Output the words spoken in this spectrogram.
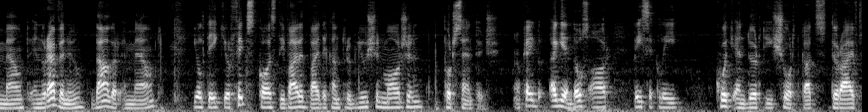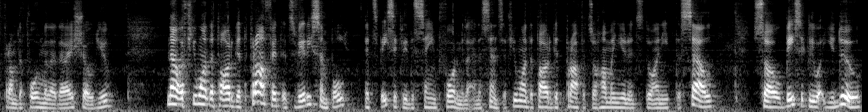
amount in revenue dollar amount you'll take your fixed cost divided by the contribution margin percentage okay again those are basically quick and dirty shortcuts derived from the formula that I showed you now if you want a target profit it's very simple it's basically the same formula in a sense if you want a target profit so how many units do I need to sell so basically what you do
